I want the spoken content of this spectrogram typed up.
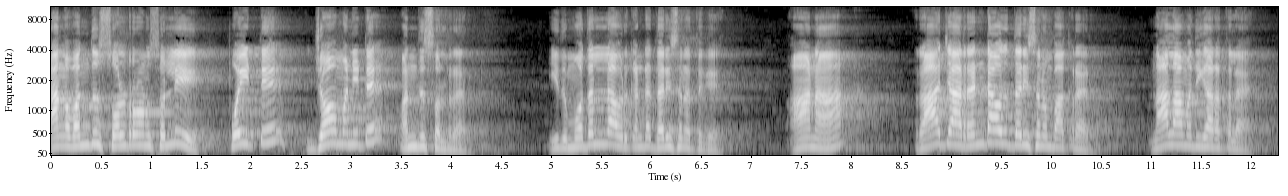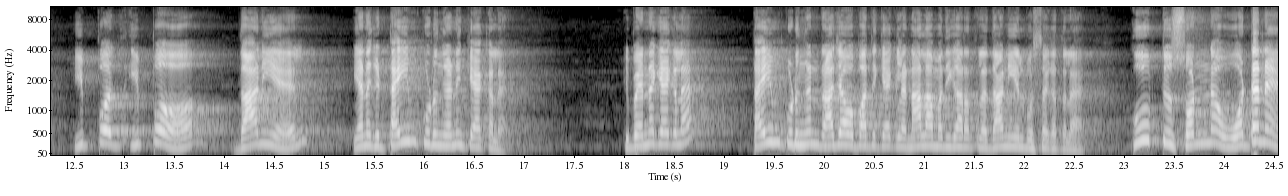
நாங்கள் வந்து சொல்கிறோன்னு சொல்லி போயிட்டு ஜோம் பண்ணிட்டு வந்து சொல்கிறார் இது முதல்ல அவர் கண்ட தரிசனத்துக்கு. ஆனால் ராஜா ரெண்டாவது தரிசனம் பார்க்குறாரு நாலாம் அதிகாரத்தில். இப்போ இப்போ தானியல் எனக்கு டைம் கொடுங்கன்னு கேட்கல இப்போ என்ன கேட்கல டைம் கொடுங்கன்னு ராஜாவை பார்த்து கேட்கல நாலாம் அதிகாரத்தில் தானியல் புஸ்தகத்தில். கூப்பிட்டு சொன்ன உடனே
